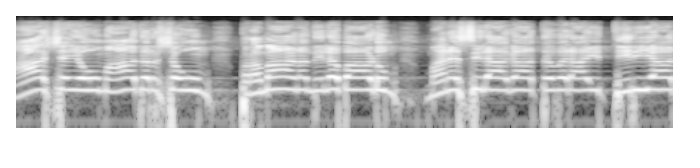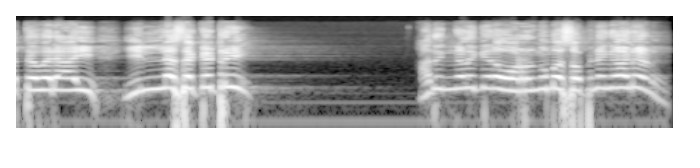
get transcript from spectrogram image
ആശയവും ആദർശവും പ്രമാണ നിലപാടും മനസ്സിലാകാത്തവരായി തിരിയാത്തവരായി ഇല്ല സെക്രട്ടറി. അത് നിങ്ങളിങ്ങനെ ഉറങ്ങുമ്പോൾ സ്വപ്നം കാണുകയാണ്.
